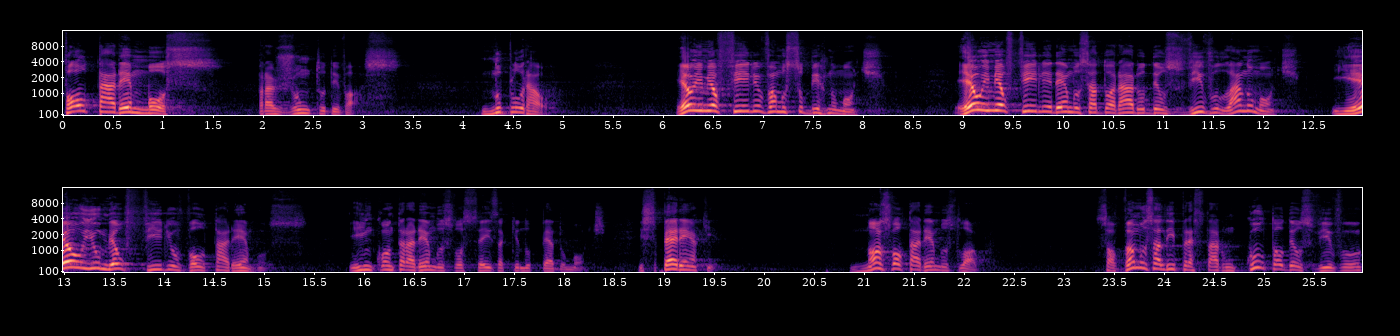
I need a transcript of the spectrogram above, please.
voltaremos para junto de vós. No plural. Eu e meu filho vamos subir no monte. Eu e meu filho iremos adorar o Deus vivo lá no monte. E eu e o meu filho voltaremos. E encontraremos vocês aqui no pé do monte. Esperem aqui. Nós voltaremos logo. Só vamos ali prestar um culto ao Deus vivo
